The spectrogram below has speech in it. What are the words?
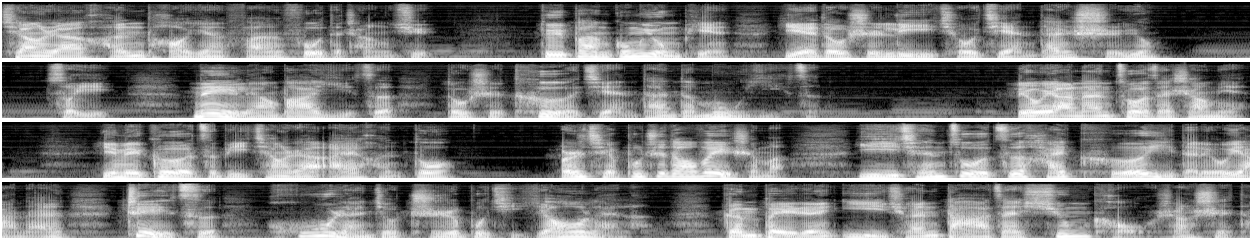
羌然很讨厌繁复的程序，对办公用品也都是力求简单实用，所以那两把椅子都是特简单的木椅子。刘亚楠坐在上面，因为个子比羌然矮很多，而且不知道为什么，以前坐姿还可以的刘亚楠，这次忽然就直不起腰来了，跟被人一拳打在胸口上似的。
